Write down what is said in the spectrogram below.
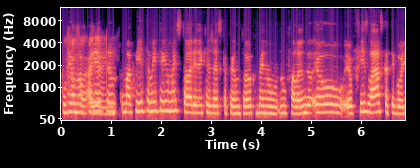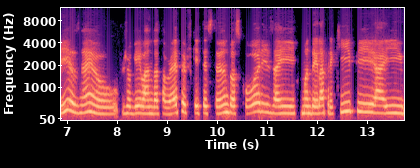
Por é, favor, é, Ariane. O mapinha também tem uma história, né, que a Jéssica perguntou, acabei não, não falando. Eu, eu fiz lá as categorias, né, eu joguei lá no Data Wrapper, fiquei testando as cores, aí mandei lá para equipe, aí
